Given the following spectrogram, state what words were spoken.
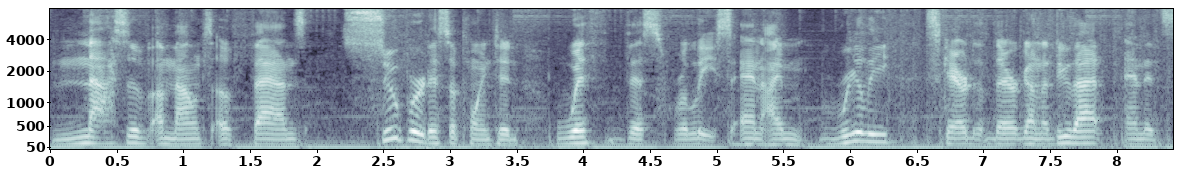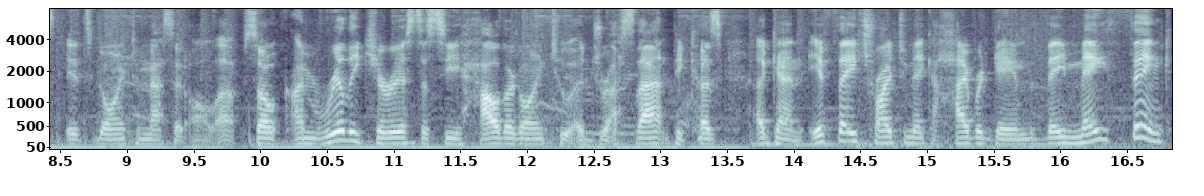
massive amounts of fans super disappointed with this release and I'm really scared that they're gonna do that and it's it's going to mess it all up. So I'm really curious to see how they're going to address that because again if they try to make a hybrid game they may think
